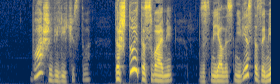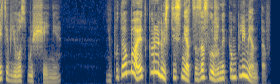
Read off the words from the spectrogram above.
— Ваше Величество! Да что это с вами? — засмеялась невеста, заметив его смущение. — не подобает королю стесняться заслуженных комплиментов.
